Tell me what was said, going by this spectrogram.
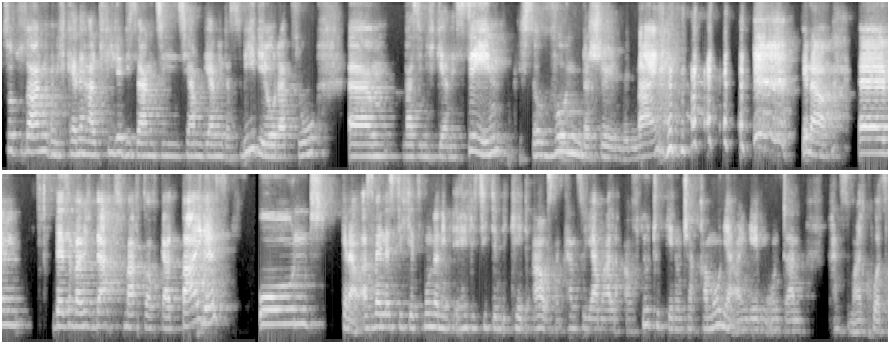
sozusagen. Und ich kenne halt viele, die sagen, sie, sie haben gerne das Video dazu, ähm, weil sie mich gerne sehen. Ich so wunderschön bin. Nein. genau. Ähm, deshalb habe ich gedacht, ich mache doch gerade beides. Und Genau, also wenn es dich jetzt wundern hey, wie sieht denn die Kate aus, dann kannst du ja mal auf YouTube gehen und Chakramonia eingeben und dann kannst du mal kurz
